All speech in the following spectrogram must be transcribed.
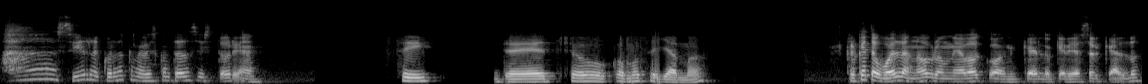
Ah, sí, recuerdo que me habías contado esa historia. Sí, de hecho, ¿cómo se llama? Creo que tu abuela, ¿no? Bromeaba con que lo quería hacer caldo.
